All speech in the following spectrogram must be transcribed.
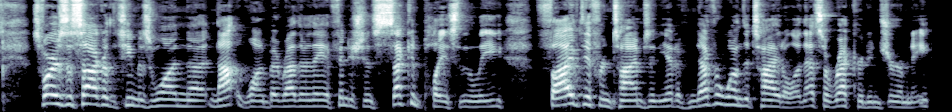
As far as the soccer, the team has won, uh, not one, but rather they have finished in second place in the league five different times and yet have never won the title. And that's a record in Germany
